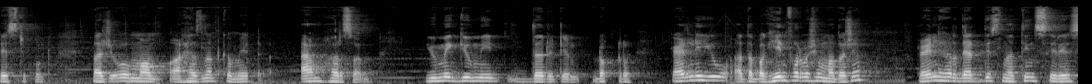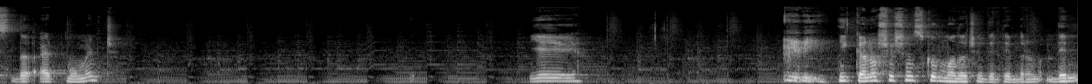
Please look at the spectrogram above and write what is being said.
test report Raj oh mom has not come it I am her son you may give me the detail doctor kindly you आता बघ ही इन्फॉर्मेशन महत्वाची kindly her that this nothing serious the at moment ये ही कन्व्हर्सेशन्स खूप महत्वाची देते मित्रांनो. देन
